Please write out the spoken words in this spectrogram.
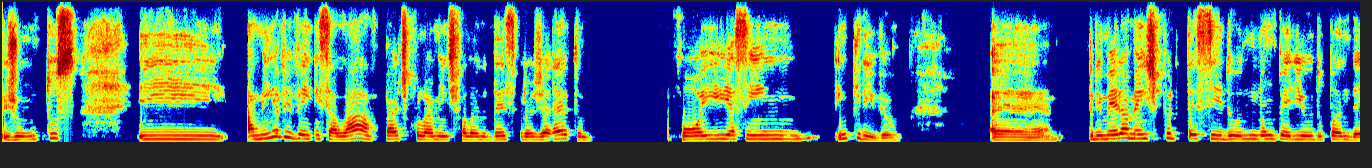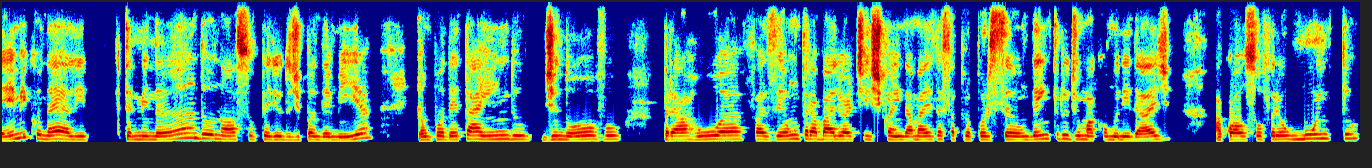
juntos. E a minha vivência lá, particularmente falando desse projeto, foi assim incrível. É, primeiramente por ter sido num período pandêmico, né, ali terminando o nosso período de pandemia, então poder estar tá indo de novo para a rua fazer um trabalho artístico ainda mais dessa proporção dentro de uma comunidade a qual sofreu muito,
